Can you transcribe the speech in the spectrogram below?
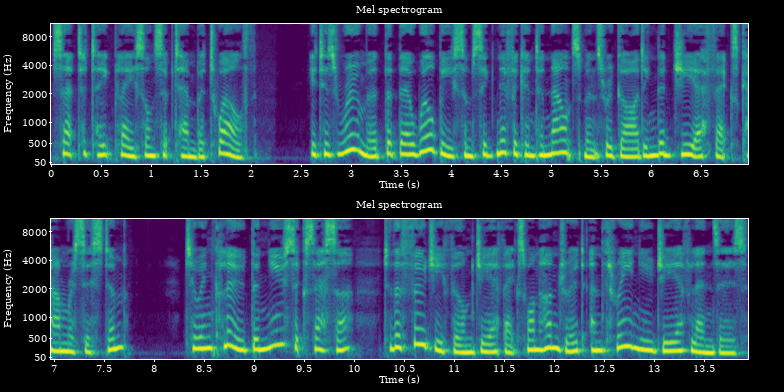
set to take place on September 12th. It is rumoured that there will be some significant announcements regarding the GFX camera system, to include the new successor to the Fujifilm GFX 100 and three new GF lenses.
